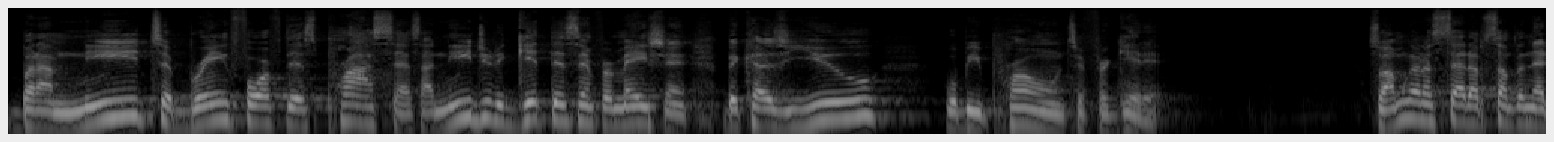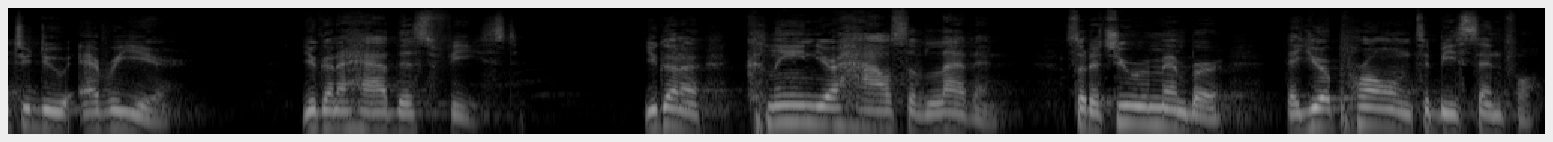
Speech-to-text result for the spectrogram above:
But I need to bring forth this process. I need you to get this information because you will be prone to forget it. So I'm going to set up something that you do every year. You're going to have this feast. You're going to clean your house of leaven so that you remember that you're prone to be sinful.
